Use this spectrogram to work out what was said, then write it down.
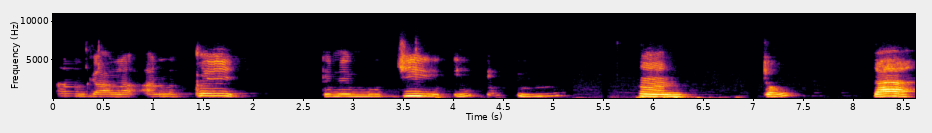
ăn gà là ăn là kỳ cái nên mochi hàn trống ta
